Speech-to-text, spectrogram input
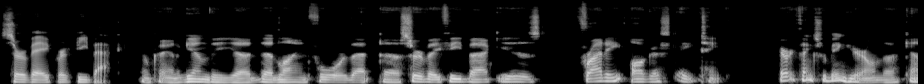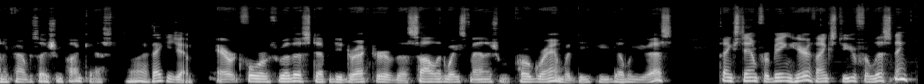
survey for feedback. Okay, and again, the uh, deadline for that uh, survey feedback is Friday, August 18th. Eric, thanks for being here on the County Conversation podcast. All right, thank you, Jim. Eric Forbes with us, Deputy Director of the Solid Waste Management Program with DPWS. Thanks, Tim, for being here. Thanks to you for listening.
